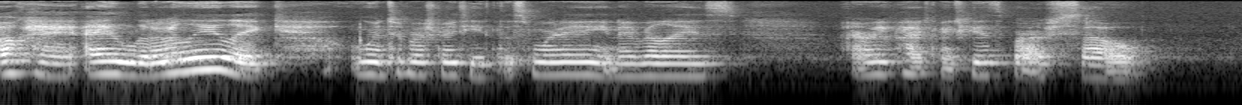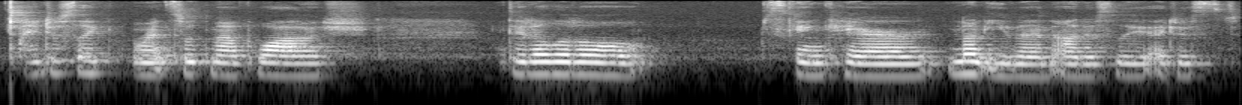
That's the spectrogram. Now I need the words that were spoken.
Okay, I literally like went to brush my teeth this morning and I realized I already packed my toothbrush so I just like rinsed with mouthwash, did a little skincare, not even honestly, I just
